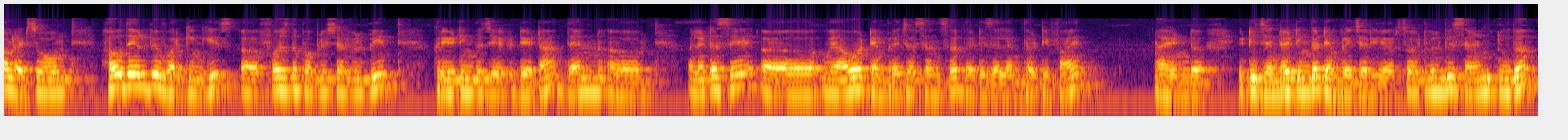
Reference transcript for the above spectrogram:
alright so how they will be working is uh, first the publisher will be creating the data then uh, let us say uh, we have a temperature sensor that is LM35 and uh, it is generating the temperature here. So it will be sent to the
